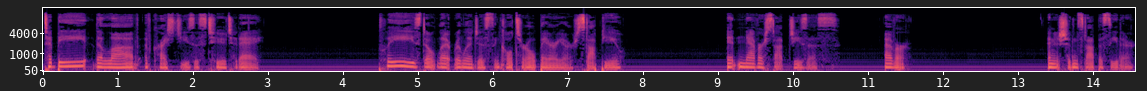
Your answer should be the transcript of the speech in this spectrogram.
to be the love of Christ Jesus to today? Please don't let religious and cultural barriers stop you. It never stopped Jesus, ever. And it shouldn't stop us either.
